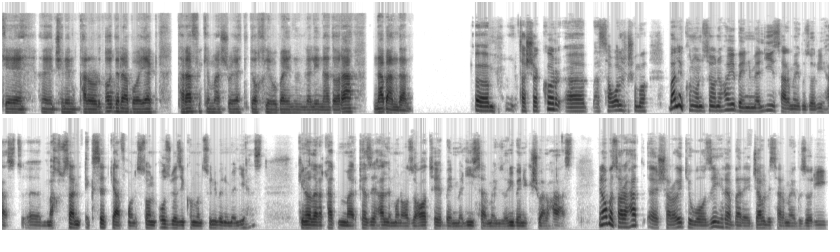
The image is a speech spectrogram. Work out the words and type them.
که چنین قرارداد را با یک طرفی که مشروعیت داخلی و بین المللی نداره نبندن تشکر از سوال شما. بله کنوانسیون های بین المللی سرمایه گذاری هست مخصوصا اکست که افغانستان عضو از کنوانسیون بین المللی هست که اینا در حقیقت مرکز حل منازعات بین المللی سرمایه گذاری بین کشورها هست. اینا به صراحت شرایط واضح را برای جلب سرمایه گذاری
